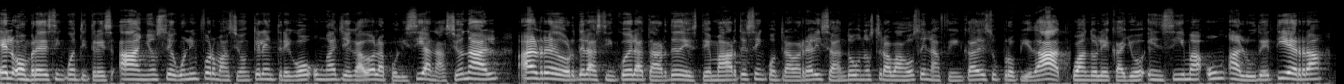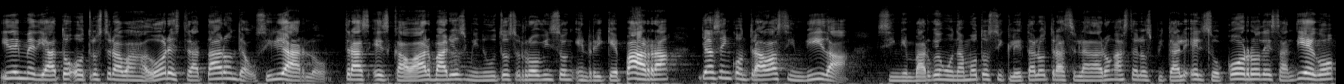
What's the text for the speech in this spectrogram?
El hombre de 53 años, según la información que le entregó un allegado a la Policía Nacional, alrededor de las 5 de la tarde de este martes se encontraba realizando unos trabajos en la finca de su propiedad, cuando le cayó encima un alud de tierra y de inmediato otros trabajadores trataron de auxiliarlo. Tras excavar varios minutos, Robinson Enrique Parra ya se encontraba sin vida. Sin embargo, en una motocicleta lo trasladaron hasta el Hospital El Socorro de San Diego,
